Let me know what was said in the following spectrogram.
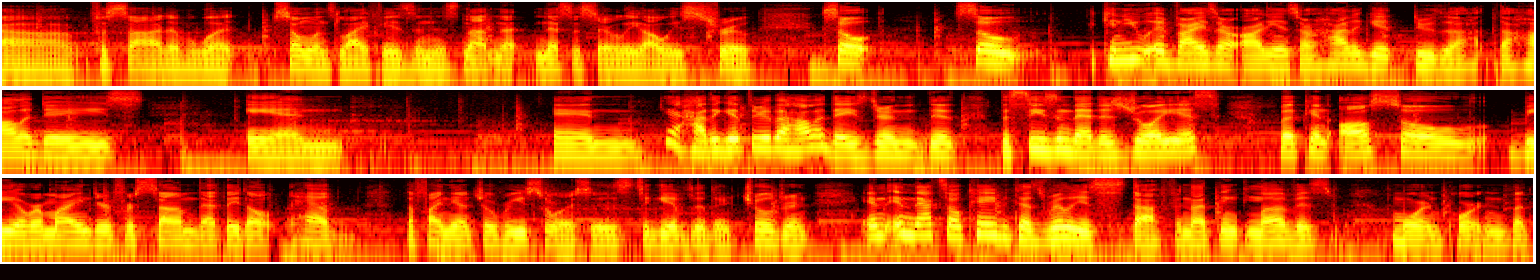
uh, facade of what someone's life is, and it's not necessarily always true. So, so can you advise our audience on how to get through the the holidays, and and yeah, how to get through the holidays during the the season that is joyous, but can also be a reminder for some that they don't have the financial resources to give to their children, and and that's okay because really it's stuff, and I think love is more important. But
